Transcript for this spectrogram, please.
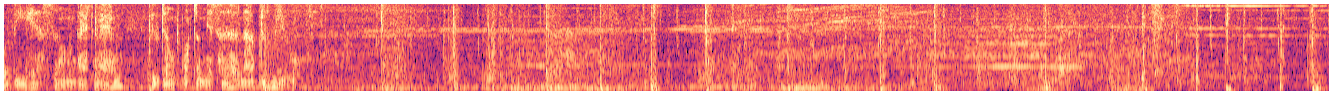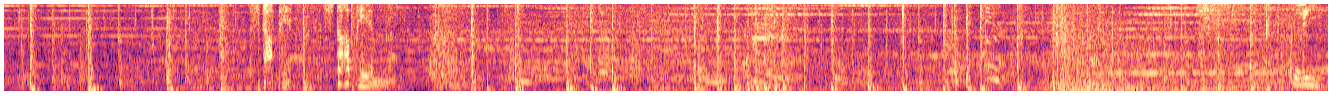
will be here soon, Batman. You don't want to miss her now, do you? Stop him! Stop him! Sleep.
